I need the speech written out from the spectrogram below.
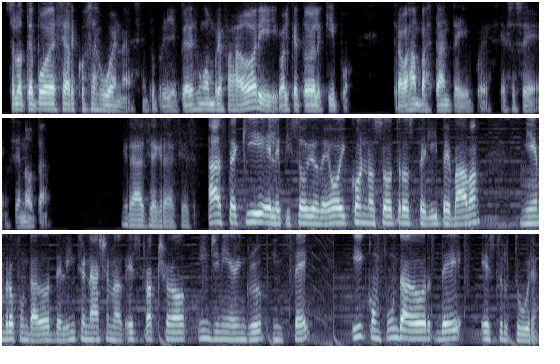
solo te puedo desear cosas buenas en tu proyecto. Eres un hombre fajador y igual que todo el equipo. Trabajan bastante y pues eso se, se nota. Gracias, gracias. Hasta aquí el episodio de hoy con nosotros Felipe Baba, miembro fundador del International Structural Engineering Group, INSTEC, y cofundador de Estructura,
